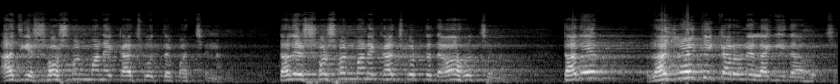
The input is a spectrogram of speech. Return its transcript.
আজকে সসম্মানে কাজ করতে পারছে না। তাদের সসম্মানে কাজ করতে দেওয়া হচ্ছে না। তাদের রাজনৈতিক কারণে লাগিয়ে দেওয়া হচ্ছে।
